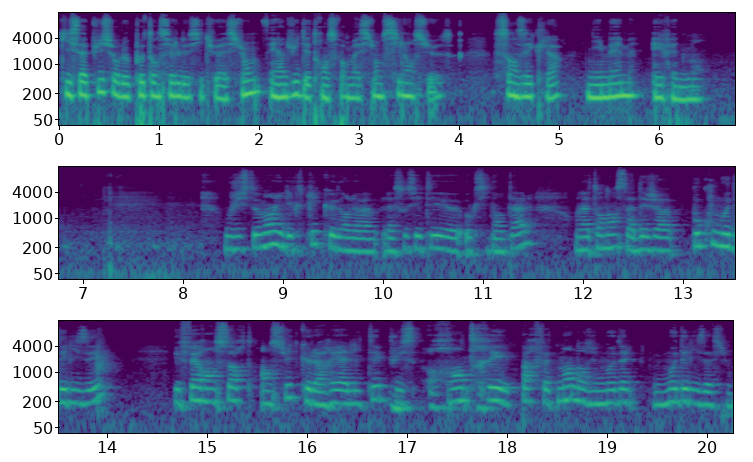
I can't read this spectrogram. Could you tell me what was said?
qui s'appuie sur le potentiel de situation et induit des transformations silencieuses, sans éclat ni même événement. Où justement il explique que dans la, la société euh, occidentale, on a tendance à déjà beaucoup modéliser et faire en sorte ensuite que la réalité puisse rentrer parfaitement dans une modélisation.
